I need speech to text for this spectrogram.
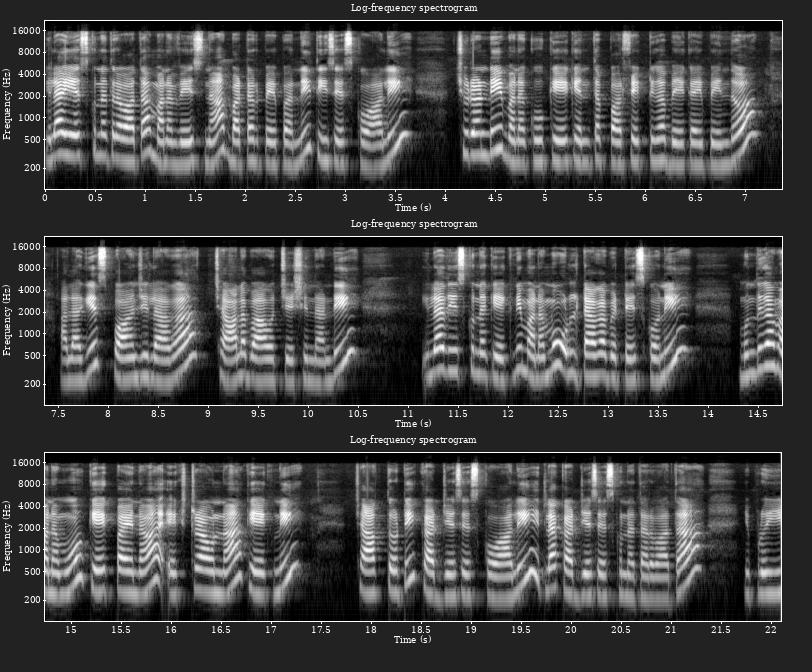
ఇలా వేసుకున్న తర్వాత మనం వేసిన బటర్ పేపర్ని తీసేసుకోవాలి. చూడండి మనకు కేక్ ఎంత పర్ఫెక్ట్గా బేక్ అయిపోయిందో అలాగే స్పాంజీ లాగా చాలా బాగా వచ్చేసిందండి. ఇలా తీసుకున్న కేక్ని మనము ఉల్టాగా పెట్టేసుకొని ముందుగా మనము కేక్ పైన ఎక్స్ట్రా ఉన్న కేక్ని చాక్ తోటి కట్ చేసేసుకోవాలి. ఇట్లా కట్ చేసేసుకున్న తర్వాత ఇప్పుడు ఈ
